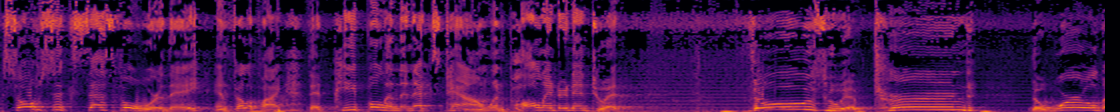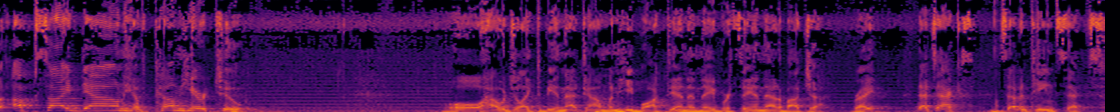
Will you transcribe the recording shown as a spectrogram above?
So successful were they in Philippi that people in the next town, when Paul entered into it, those who have turned the world upside down have come here too. Oh, how would you like to be in that town when he walked in and they were saying that about you, right? That's Acts 17, 6.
